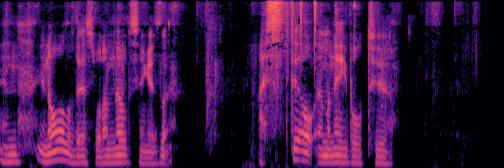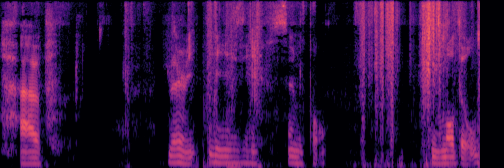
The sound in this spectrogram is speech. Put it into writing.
in in all of this, what I'm noticing is that I still am unable to have very easy, simple models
